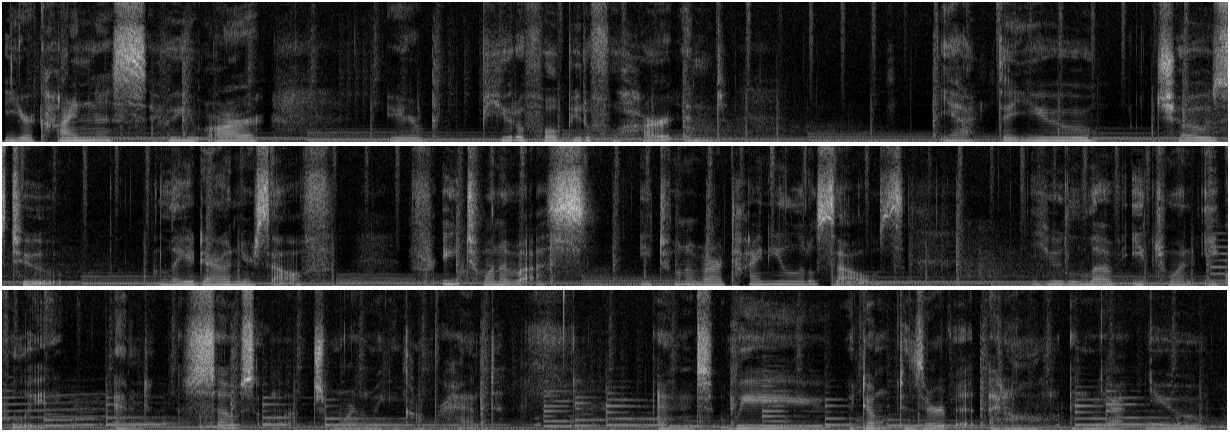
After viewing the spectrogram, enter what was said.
your kindness, who you are, your beautiful, beautiful heart, and yeah, that you chose to lay down yourself for each one of us, each one of our tiny little selves. You love each one equally and so, so much, more than we can comprehend. And we, we don't deserve it at all, and yet you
